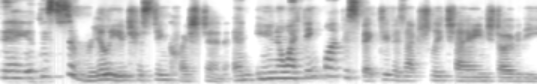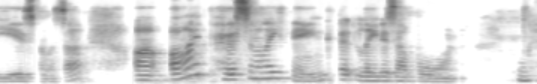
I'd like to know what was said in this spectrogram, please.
Yeah, this is a really interesting question. And, you know, I think my perspective has actually changed over the years, Melissa. Uh, I personally think that leaders are born. Mm-hmm.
